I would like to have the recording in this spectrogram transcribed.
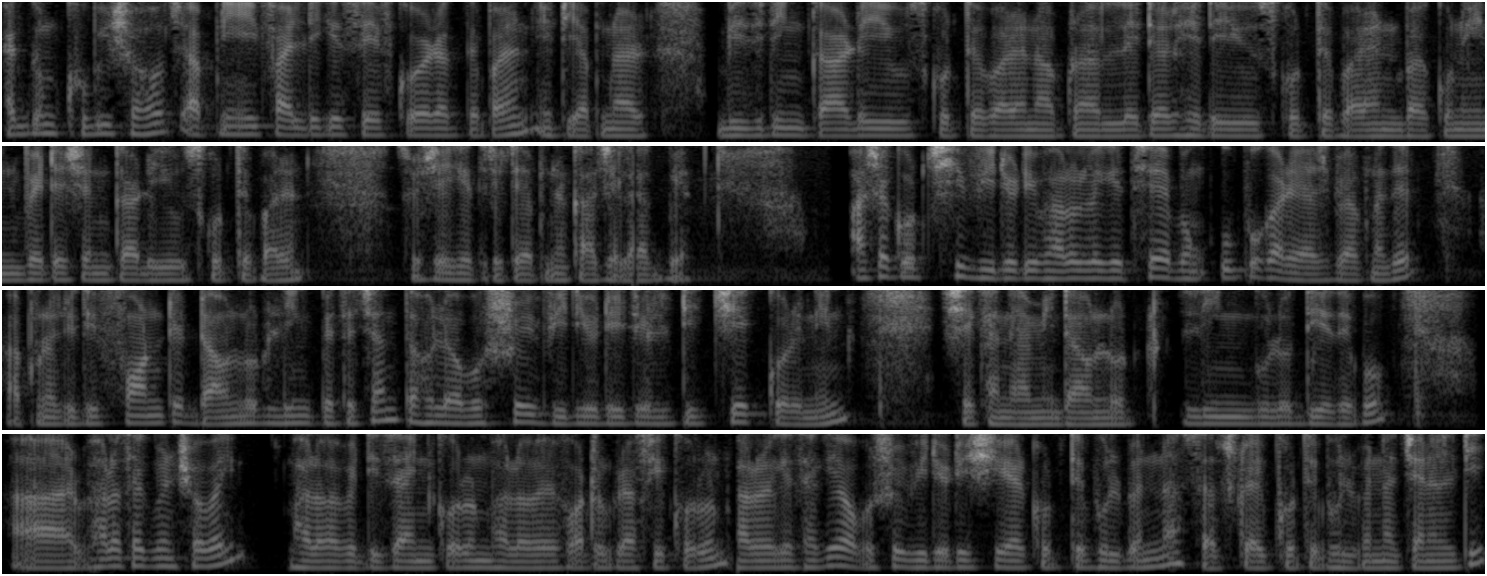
একদম খুবই সহজ। আপনি এই ফাইলটিকে সেভ করে রাখতে পারেন। এটি আপনার ভিজিটিং কার্ডে ইউজ করতে পারেন, আপনার লেটার হেডে ইউজ করতে পারেন বা কোনো ইনভিটেশন কার্ডে ইউজ করতে পারেন। সো সেই ক্ষেত্রে এটি আপনার কাজে লাগবে। আশা করছি ভিডিওটি ভালো লেগেছে এবং উপকারে আসবে আপনাদের। আপনারা যদি ফন্টের ডাউনলোড লিঙ্ক পেতে চান, তাহলে অবশ্যই ভিডিও ডিটেলটি চেক করে নিন। সেখানে আমি ডাউনলোড লিঙ্কগুলো দিয়ে দেবো। আর ভালো থাকবেন সবাই। ভালোভাবে ডিজাইন করুন, ভালোভাবে ফটোগ্রাফি করুন। ভালো লেগে থাকে অবশ্যই ভিডিওটি শেয়ার করতে ভুলবেন না, সাবস্ক্রাইব করতে ভুলবেন না চ্যানেলটি।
